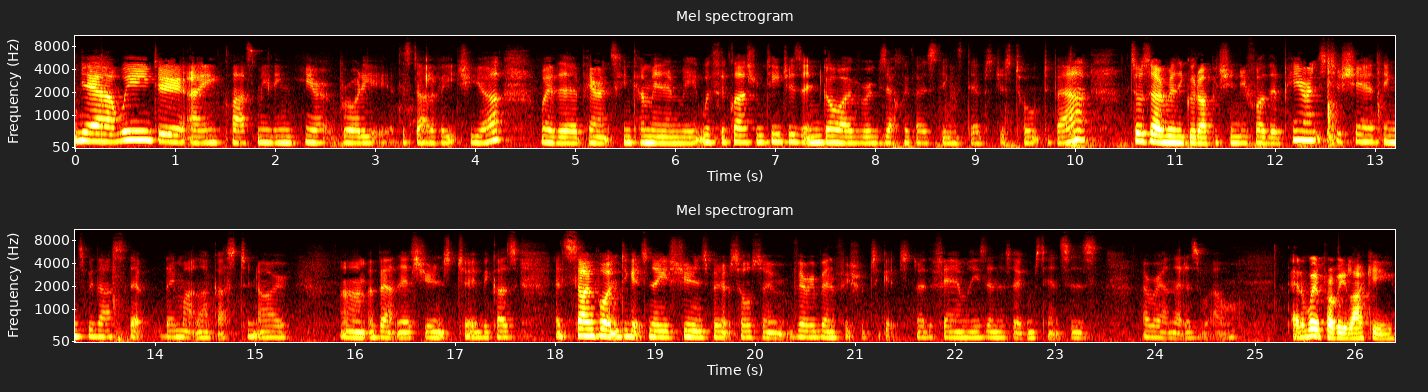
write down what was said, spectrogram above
Yeah, we do a class meeting here at Broady at the start of each year where the parents can come in and meet with the classroom teachers and go over exactly those things Deb's just talked about. It's also a really good opportunity for the parents to share things with us that they might like us to know um, about their students too because it's so important to get to know your students, but it's also very beneficial to get to know the families and the circumstances around that as well and we're probably lucky,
